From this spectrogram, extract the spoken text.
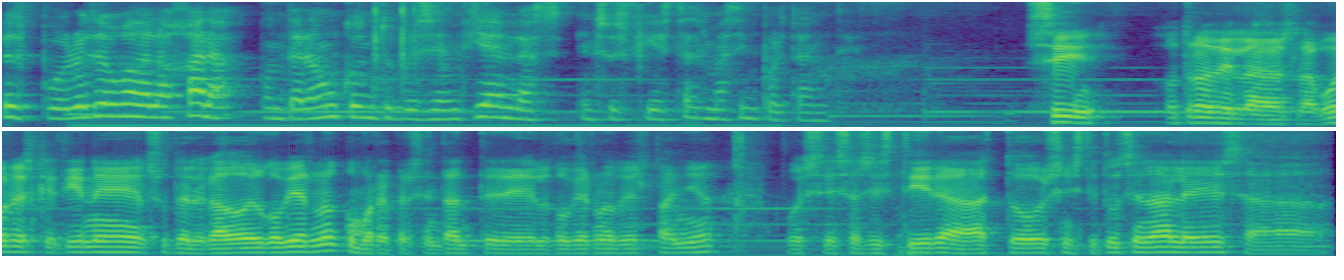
Los pueblos de Guadalajara contarán con tu presencia en, las, en sus fiestas más importantes. Sí, otra de las labores que tiene el subdelegado del gobierno como representante del gobierno de España pues es asistir a actos institucionales, a,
